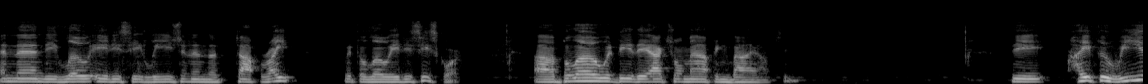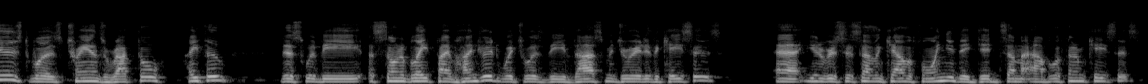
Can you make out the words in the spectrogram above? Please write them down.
and then the low ADC lesion in the top right with the low ADC score. Uh, below would be the actual mapping biopsies. The HIFU we used was transrectal HIFU. This would be a Sonablate 500, which was the vast majority of the cases. At University of Southern California, they did some ablatherm cases.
